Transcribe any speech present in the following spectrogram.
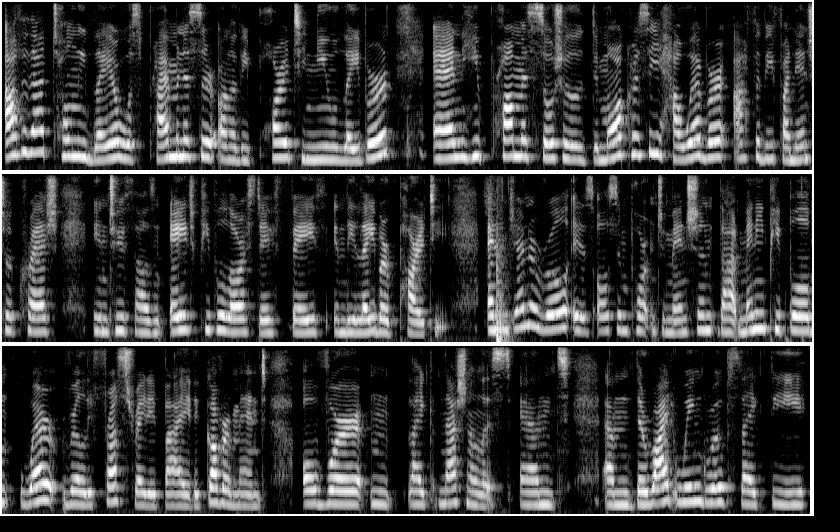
After that, Tony Blair was prime minister under the party New Labour and he promised social democracy. However, after the financial crash in 2008, people lost their faith in the Labour Party. And in general, it is also important to mention that many people were really frustrated by the government over mm, like nationalists and um, the right wing groups like the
